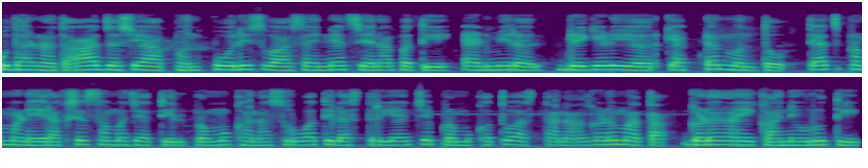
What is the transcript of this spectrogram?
उदाहरणार्थ आज जसे आपण पोलीस वा सैन्यात सेनापती ऍडमिरल ब्रिगेडियर कॅप्टन म्हणतो त्याचप्रमाणे राक्षस समाजातील प्रमुखांना सुरुवातीला स्त्रियांचे प्रमुखत्व असताना गणमाता गणनायिका निवृत्ती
